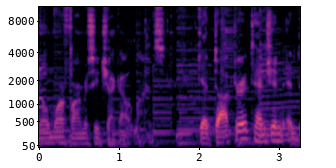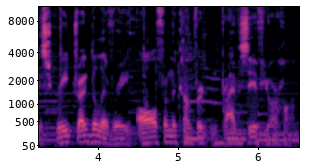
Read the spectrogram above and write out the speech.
no more pharmacy checkout lines. Get doctor attention and discreet drug delivery all from the comfort and privacy of your home.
